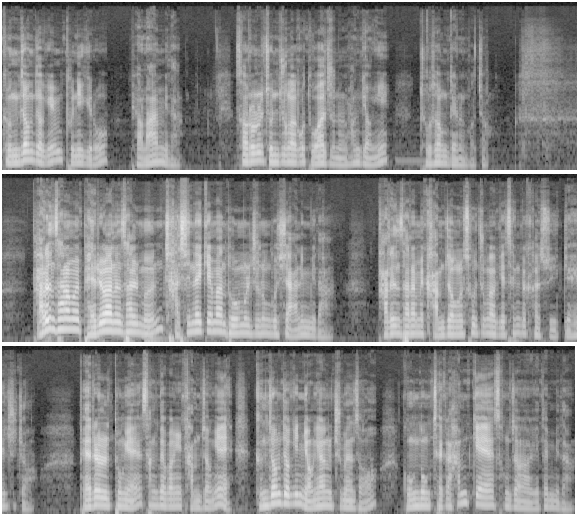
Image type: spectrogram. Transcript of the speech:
긍정적인 분위기로 변화합니다. 서로를 존중하고 도와주는 환경이 조성되는 거죠. 다른 사람을 배려하는 삶은 자신에게만 도움을 주는 것이 아닙니다. 다른 사람의 감정을 소중하게 생각할 수 있게 해주죠. 배려를 통해 상대방의 감정에 긍정적인 영향을 주면서 공동체가 함께 성장하게 됩니다.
